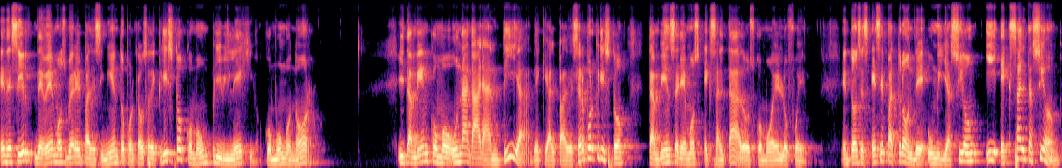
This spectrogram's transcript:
Es decir, debemos ver el padecimiento por causa de Cristo como un privilegio, como un honor. Y también como una garantía de que al padecer por Cristo, también seremos exaltados como Él lo fue. Entonces, ese patrón de humillación y exaltación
